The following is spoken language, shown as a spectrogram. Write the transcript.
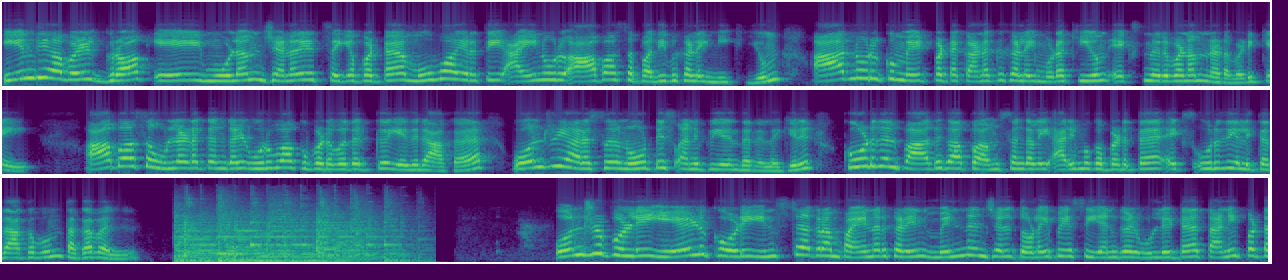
இந்தியாவில் கிராக் ஏஐ மூலம் ஜெனரேட் செய்யப்பட்ட மூவாயிரத்தி ஐநூறு ஆபாச பதிவுகளை நீக்கியும் ஆறுநூறுக்கும் மேற்பட்ட கணக்குகளை முடக்கியும் எக்ஸ் நிறுவனம் நடவடிக்கை. ஆபாச உள்ளடக்கங்கள் உருவாக்கப்படுவதற்கு எதிராக ஒன்றிய அரசு நோட்டீஸ் அனுப்பியிருந்த நிலையில் கூடுதல் பாதுகாப்பு அம்சங்களை அறிமுகப்படுத்த எக்ஸ் உறுதியளித்ததாகவும் தகவல். ஒன்று புள்ளி ஏழு கோடி இன்ஸ்டாகிராம் பயனர்களின் மின்னஞ்சல் தொலைபேசி எண்கள் உள்ளிட்ட தனிப்பட்ட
